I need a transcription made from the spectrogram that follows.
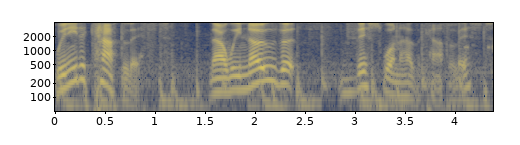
We need a catalyst. Now we know that this one has a catalyst.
